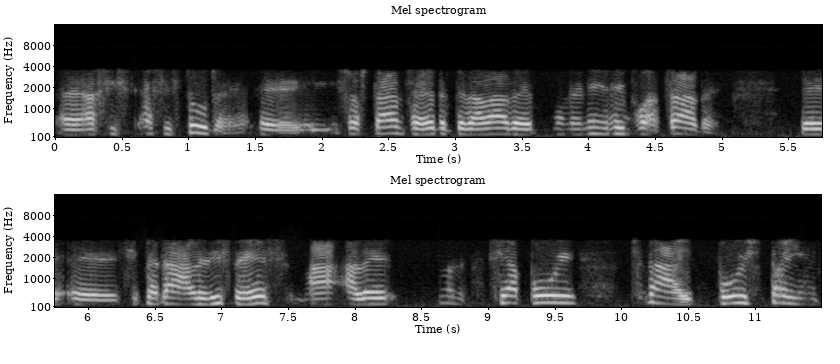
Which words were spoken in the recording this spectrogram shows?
eh, assist, assistute, eh, in sostanza è da pedalare una rinforzata, eh, eh, si pedala di stesso, ma alle, sia poi snai, poi sprint,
